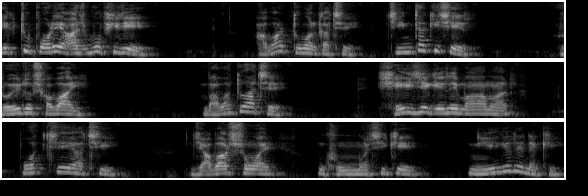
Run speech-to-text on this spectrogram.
একটু পরে আসব ফিরে, আবার তোমার কাছে। চিন্তা কিসের? রইল সবাই, বাবা তো আছে। সেই যে গেলে মা আমার, পথ চেয়ে আছি। যাবার সময় ঘুম মাছিকে নিয়ে গেলে নাকি?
